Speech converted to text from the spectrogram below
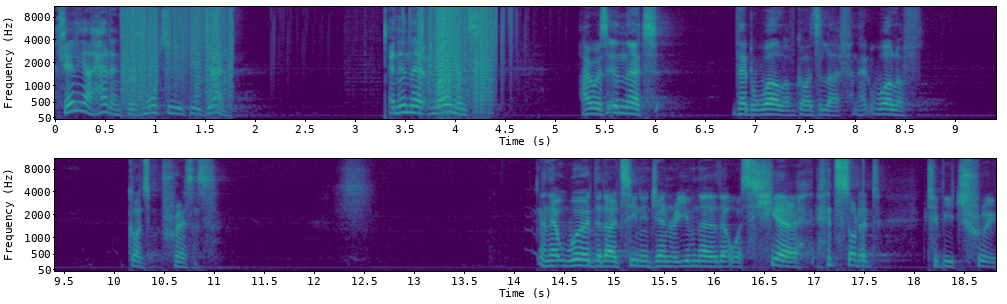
clearly I hadn't. There's more to be done. And in that moment, I was in that, that well of God's love and that well of God's presence. And that word that I'd seen in January, even though that was here, it started to be true.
